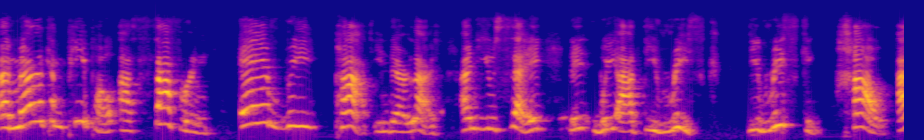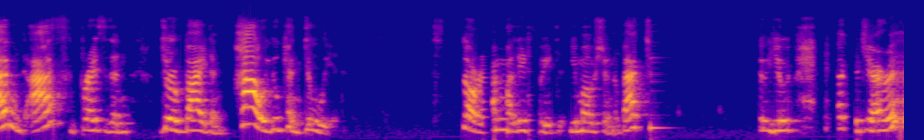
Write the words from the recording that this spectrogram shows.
American people are suffering every part in their life. And you say that we are de-risk, de-risking. How? I would ask President Joe Biden how you can do it. Sorry, I'm a little bit emotional. Back to you. Jared.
